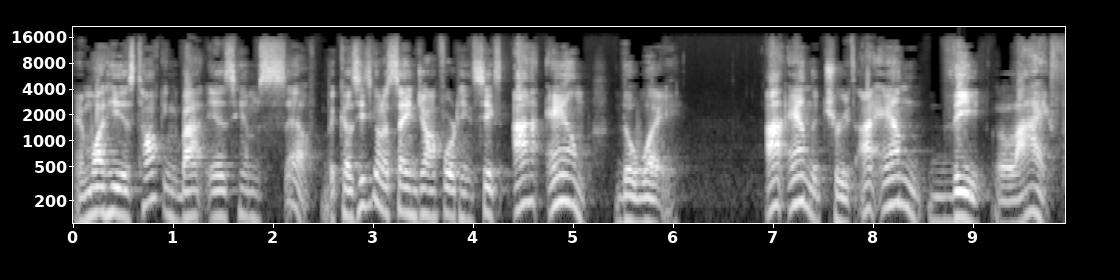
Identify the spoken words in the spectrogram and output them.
And what he is talking about is himself. Because he's going to say in John 14, 6, I am the way. I am the truth. I am the life.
